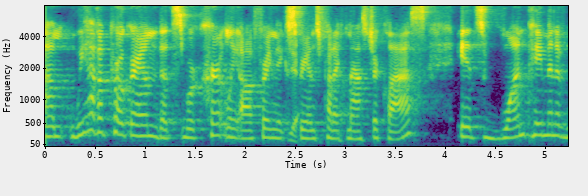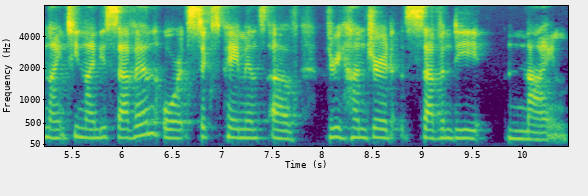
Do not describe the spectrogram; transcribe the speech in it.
Um, we have a program that's we're currently offering the experience product masterclass it's one payment of 1997 or it's six payments of 379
